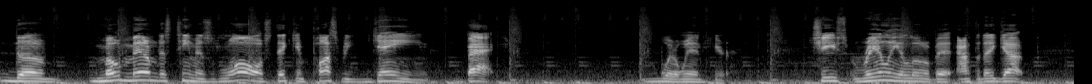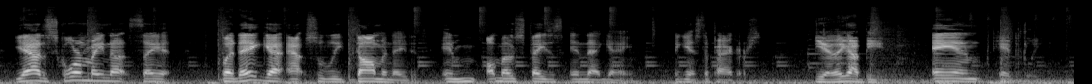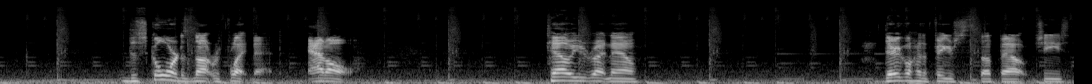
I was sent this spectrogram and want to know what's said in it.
The momentum this team has lost, they can possibly gain back with a win here. Chiefs reeling a little bit after they got, yeah, the score may not say it, but they got absolutely dominated in most phases in that game against the Packers. Yeah, they got beat. And handedly. The score does not reflect that at all. Tell you right now, they're going to have to figure stuff out, Chiefs.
